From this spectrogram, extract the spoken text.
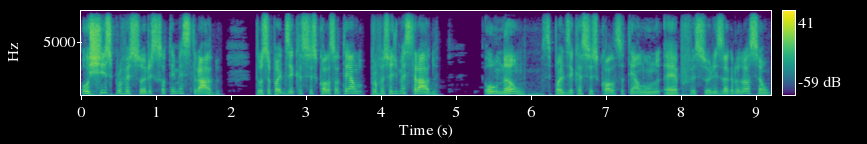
ou X professores que só tem mestrado. Então você pode dizer que essa escola só tem professor de mestrado. Ou não, você pode dizer que essa escola só tem alunos, é, professores da graduação.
